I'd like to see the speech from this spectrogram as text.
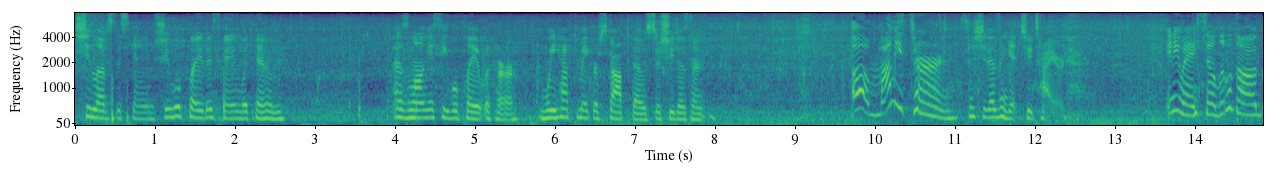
She loves this game. She will play this game with him as long as he will play it with her. We have to make her stop though, so she doesn't. Oh, mommy's turn, so she doesn't get too tired. Anyway, so little dog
